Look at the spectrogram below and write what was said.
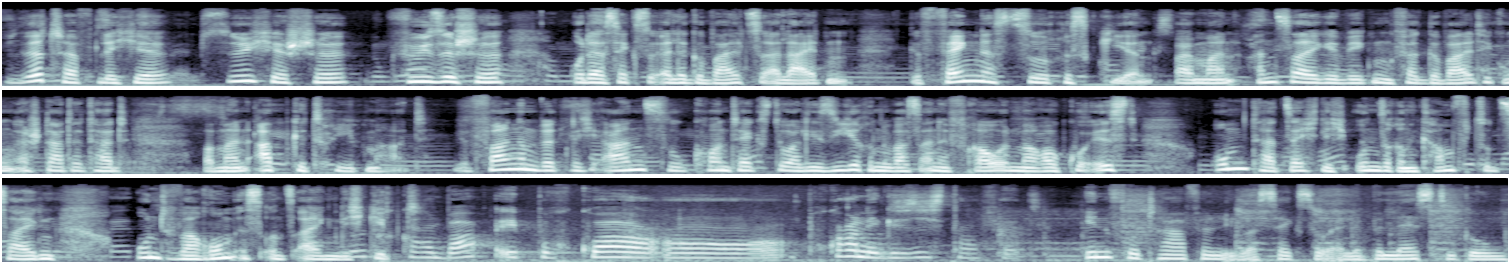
wirtschaftliche, psychische, physische oder sexuelle Gewalt zu erleiden, Gefängnis zu riskieren, weil man Anzeige wegen Vergewaltigung erstattet hat, weil man abgetrieben hat. Wir fangen wirklich an zu kontextualisieren, was eine Frau in Marokko ist, um tatsächlich unseren Kampf zu zeigen und warum es uns eigentlich gibt. Infotafeln über sexuelle Belästigung,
